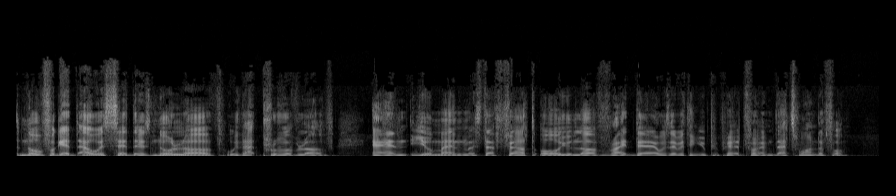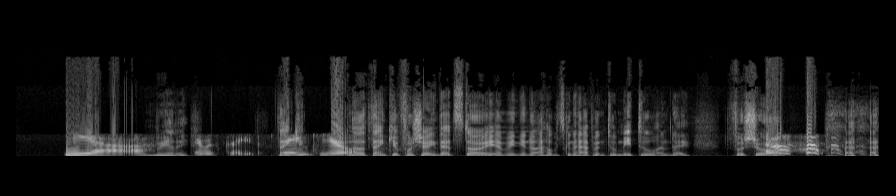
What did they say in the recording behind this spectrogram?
Don't forget, I always said there's no love without proof of love, and you man must have felt all you love right there with everything you prepared for him. That's wonderful, Yeah. really. It was great. Thank Thank, you. you. No, thank you for sharing that story. I mean, you know, I hope it's going to happen to me too one day, for sure.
